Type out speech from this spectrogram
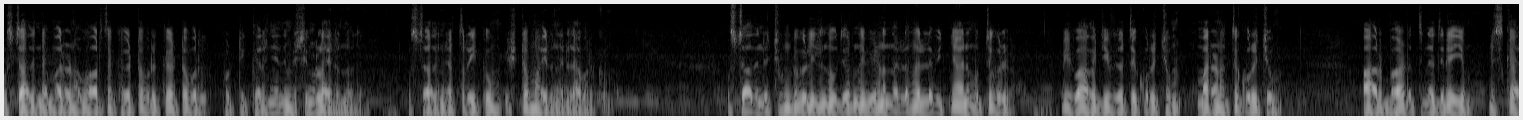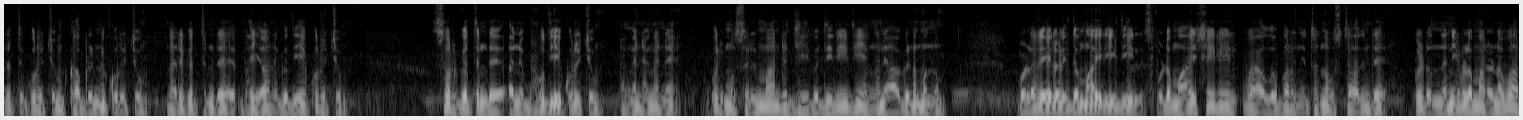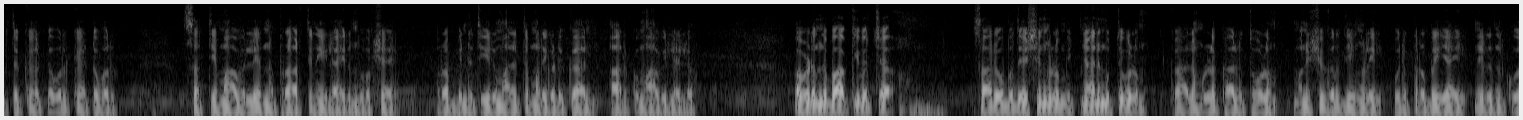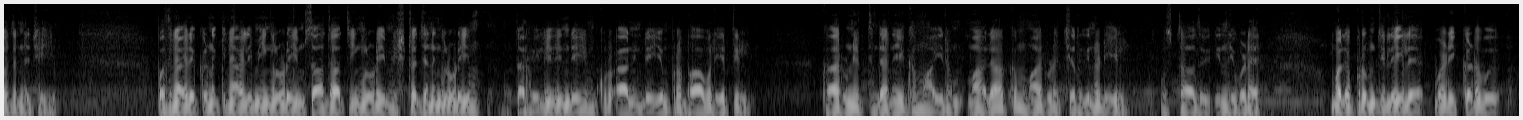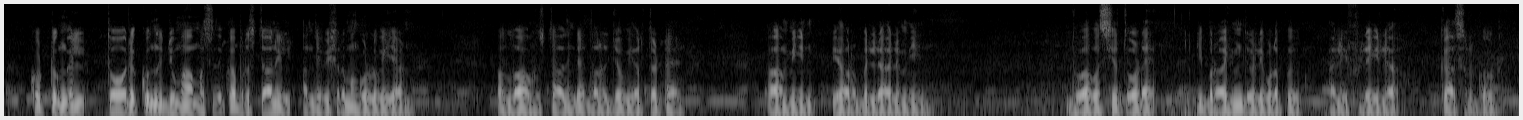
ഉസ്താദിന്റെ മരണവാർത്ത കേട്ടവർ കേട്ടവർ പൊട്ടിക്കരഞ്ഞ നിമിഷങ്ങളായിരുന്നത് ഉസ്താദിന് അത്രയ്ക്കും ഇഷ്ടമായിരുന്നു എല്ലാവർക്കും ഉസ്താദിന്റെ ചുണ്ടുകളിൽ നിന്ന് ഉതിർന്നു വീണ നല്ല നല്ല വിജ്ഞാനമുത്തുകൾ വിവാഹ ജീവിതത്തെക്കുറിച്ചും മരണത്തെക്കുറിച്ചും ആർഭാടത്തിനെതിരെയും നിസ്കാരത്തെക്കുറിച്ചും കബറിനെക്കുറിച്ചും നരകത്തിന്റെ ഭയാനകതയെക്കുറിച്ചും സ്വർഗത്തിന്റെ അനുഭൂതിയെക്കുറിച്ചും അങ്ങനെ അങ്ങനെ ഒരു മുസൽമാന്റെ ജീവിത രീതി എങ്ങനെ ആകണമെന്നും വളരെ ലളിതമായ രീതിയിൽ സ്ഫുടമായ ശൈലിയിൽ വാവു പറഞ്ഞു തന്ന ഉസ്താദിന്റെ പെടുന്നനെയുള്ള മരണവാർത്ത കേട്ടവർ കേട്ടവർ സത്യമാവില്ല എന്ന പ്രാർത്ഥനയിലായിരുന്നു. പക്ഷേ റബ്ബിന്റെ തീരുമാനത്തെ മറികടക്കാൻ ആർക്കും ആവില്ലല്ലോ. അവിടുന്ന് ബാക്കി വെച്ച സാരോപദേശങ്ങളും വിജ്ഞാനമുത്തുകളും കാലമുള്ള കാലത്തോളം മനുഷ്യഹൃദയങ്ങളിൽ ഒരു പ്രഭയായി നിലനിൽക്കുക തന്നെ ചെയ്യും. പതിനായിരക്കണക്കിന് ആലിമീങ്ങളുടെയും സാദാത്യങ്ങളുടെയും ഇഷ്ടജനങ്ങളുടെയും തഹലീലിന്റെയും ഖുർആാനിന്റെയും പ്രഭാവലയത്തിൽ കാരുണ്യത്തിന്റെ അനേകമായിരം മാലാക്കന്മാരുടെ ചെറുകിനടിയിൽ ഉസ്താദ് ഇന്നിവിടെ മലപ്പുറം ജില്ലയിലെ വഴിക്കടവ് കൊട്ടുങ്കൽ തോരക്കുന്ന് ജുമാ മസ്ജിദ് ഖബർസ്ഥാനിൽ അന്ത്യവിശ്രമം കൊള്ളുകയാണ്. അള്ളാഹു ഉസ്താദിന്റെ ദർജ ഉയർത്തട്ടെ. ആമീൻ. യാ റബ്ബല്ലാലമീൻ ദ്വാവസ്യത്തോടെ ഇബ്രാഹിം തെളിവളപ്പ് അലിഫ് ലൈല കാസർഗോഡ്.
